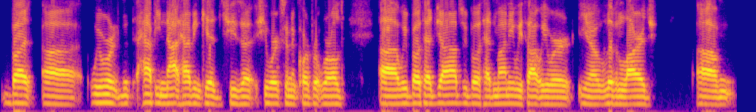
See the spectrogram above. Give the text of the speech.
but uh, we were happy not having kids. She's a she works in the corporate world. Uh, we both had jobs. We both had money. We thought we were you know living large. Um,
